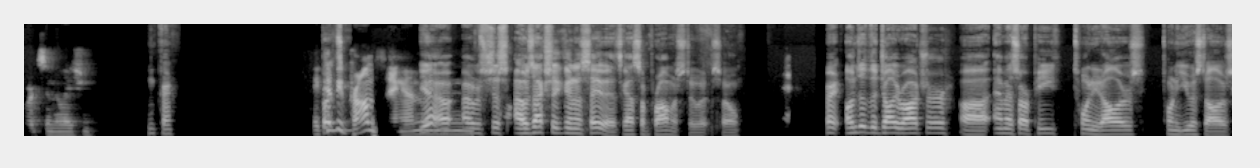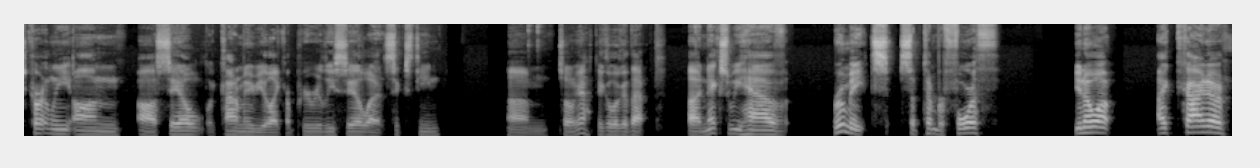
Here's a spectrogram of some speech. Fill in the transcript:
towards simulation. okay It But could be promising. I mean, Yeah, I, was just I was actually gonna say that it's got some promise to it. So, all right, under the Jolly Roger, uh, MSRP twenty dollars, twenty US dollars. Currently on uh sale, kind of maybe like a pre-release sale at sixteen. Um, so yeah, take a look at that. Uh, next we have roommates September fourth. You know what? I kind of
